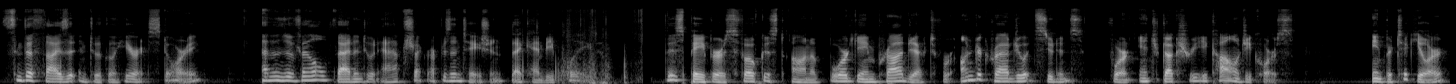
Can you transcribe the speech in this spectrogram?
synthesize it into a coherent story, and then develop that into an abstract representation that can be played. This paper is focused on a board game project for undergraduate students for an introductory ecology course. In particular,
